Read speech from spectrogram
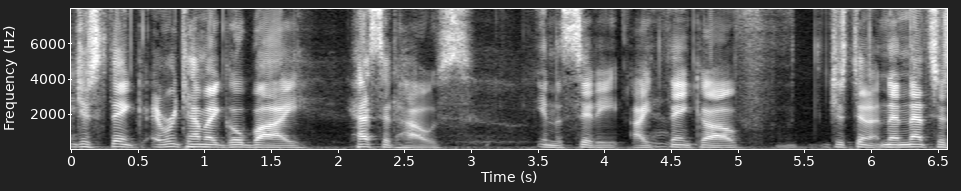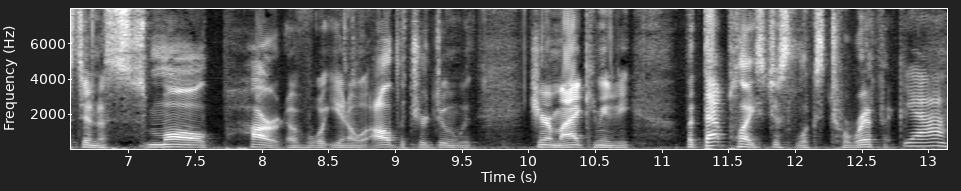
just think every time I go by Hesed House in the city, I think of just in, and then that's just in a small part of what you know all that you're doing with Jeremiah community. But that place just looks terrific. yeah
